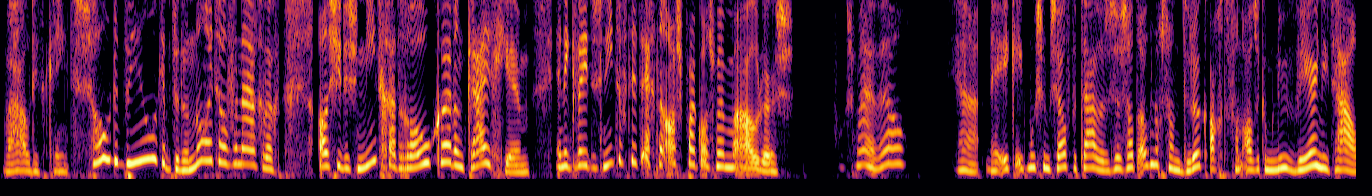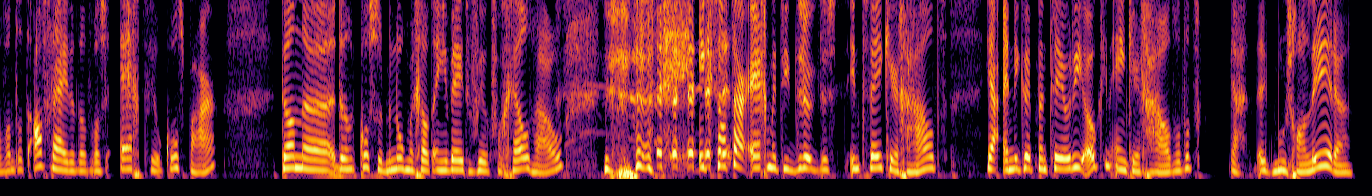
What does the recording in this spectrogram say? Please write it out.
Wauw, dit klinkt zo debiel. Ik heb er nog nooit over nagedacht. Als je dus niet gaat roken, dan krijg je hem. En ik weet dus niet of dit echt een afspraak was met mijn ouders. Volgens mij wel. Ja, nee, ik, ik moest hem zelf betalen. Dus er zat ook nog zo'n druk achter van als ik hem nu weer niet haal. Want dat afrijden, dat was echt veel kostbaar. Dan, eh, dan kost het me nog meer geld. En je weet hoeveel ik van geld hou. Dus ik zat daar echt met die druk. Dus in twee keer gehaald. Ja, en ik heb mijn theorie ook in één keer gehaald. Want dat, ja, ik moest gewoon leren.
